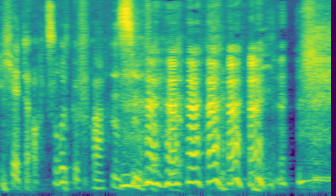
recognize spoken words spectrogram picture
Ich hätte auch zurückgefragt. Super. Ja.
